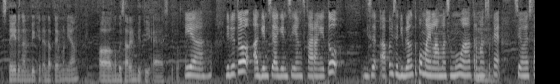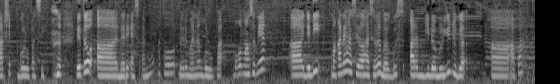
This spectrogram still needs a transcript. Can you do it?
stay dengan Big Hit Entertainment yang uh, ngebesarin BTS gitu. Iya, jadi tuh agensi-agensi yang sekarang itu bisa apa bisa dibilang tuh pemain lama semua, termasuk kayak si Starship, gue lupa sih. Dia tuh uh, dari SM atau dari mana gue lupa. Pokok maksudnya uh, jadi makanya hasil hasilnya bagus. RBW juga uh, apa?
